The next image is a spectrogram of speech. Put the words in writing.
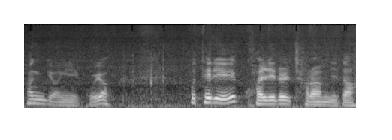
환경이 있고요. 호텔이 관리를 잘합니다.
